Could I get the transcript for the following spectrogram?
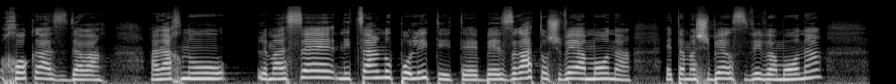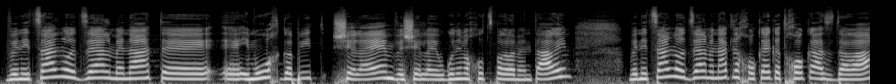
חוק ההסדרה. אנחנו למעשה ניצלנו פוליטית uh, בעזרת תושבי עמונה את המשבר סביב עמונה. וניצלנו את זה על מנת, אה, אה, עם רוח גבית שלהם ושל הארגונים החוץ פרלמנטריים, וניצלנו את זה על מנת לחוקק את חוק ההסדרה,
